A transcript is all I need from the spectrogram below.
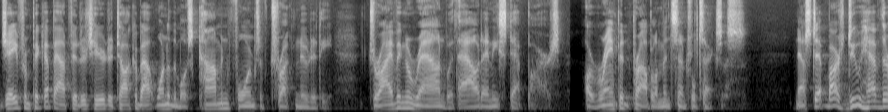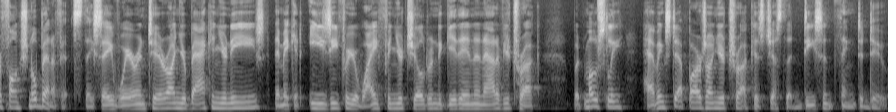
Jay from Pickup Outfitters here to talk about one of the most common forms of truck nudity driving around without any step bars, a rampant problem in Central Texas. Now, step bars do have their functional benefits. They save wear and tear on your back and your knees, they make it easy for your wife and your children to get in and out of your truck, but mostly, having step bars on your truck is just the decent thing to do.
